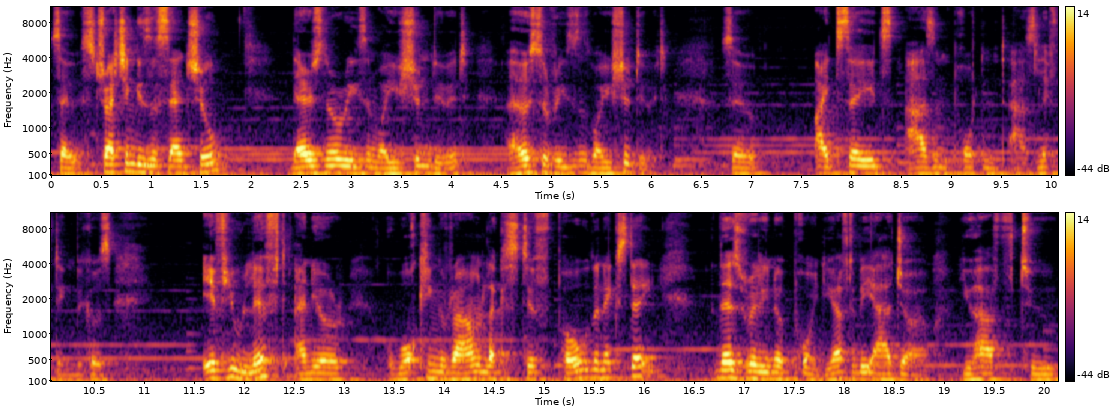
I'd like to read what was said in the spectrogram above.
So, stretching is essential. There is no reason why you shouldn't do it, a host of reasons why you should do it. So, I'd say it's as important as lifting because if you lift and you're walking around like a stiff pole the next day, there's really no point. You have to be agile. You have to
